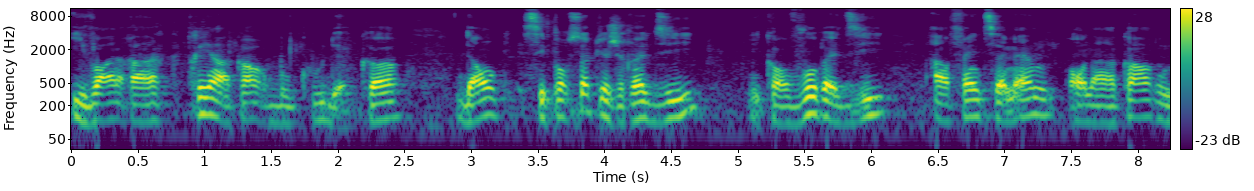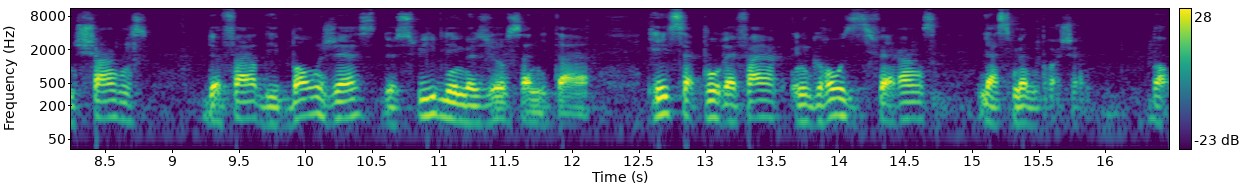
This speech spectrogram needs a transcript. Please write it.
Il va rentrer encore beaucoup de cas. Donc, c'est pour ça que je redis et qu'on vous redit, en fin de semaine, on a encore une chance de faire des bons gestes, de suivre les mesures sanitaires, et ça pourrait faire une grosse différence la semaine prochaine. Bon.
